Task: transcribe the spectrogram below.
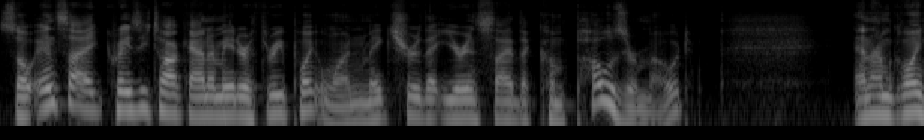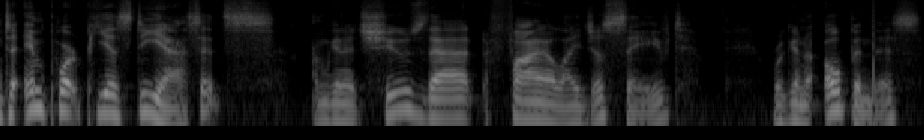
So inside CrazyTalk Animator 3.1, make sure that you're inside the composer mode. And I'm going to import PSD assets. I'm going to choose that file I just saved. We're going to open this.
